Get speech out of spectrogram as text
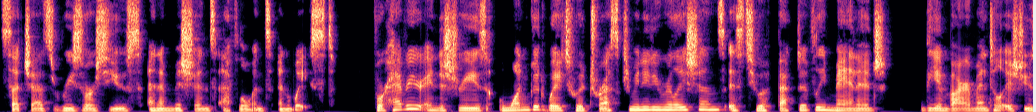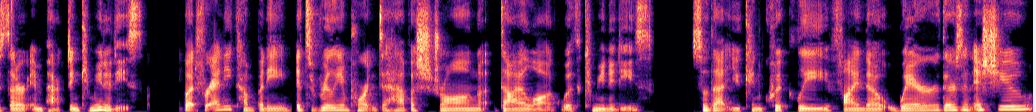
such as resource use and emissions, effluents, and waste. For heavier industries, one good way to address community relations is to effectively manage the environmental issues that are impacting communities. But for any company, it's really important to have a strong dialogue with communities so that you can quickly find out where there's an issue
